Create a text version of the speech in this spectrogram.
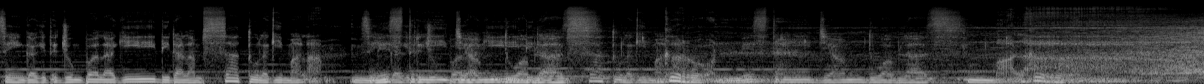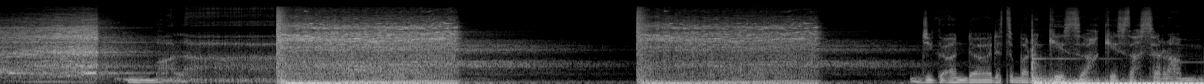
Sehingga kita jumpa lagi di dalam satu lagi malam. Misteri Jam 12 satu lagi malam. Gerun Misteri Jam 12 Malam. Gerun. Jika anda ada sebarang kisah-kisah seram,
